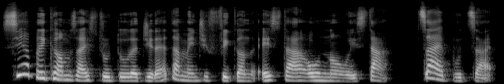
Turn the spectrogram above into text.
se aplicamos a estrutura diretamente ficando está ou não está, zai bu zai,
